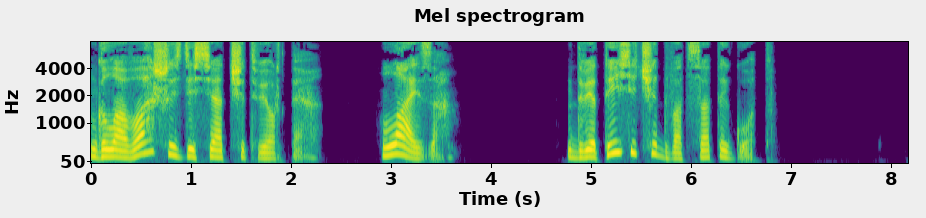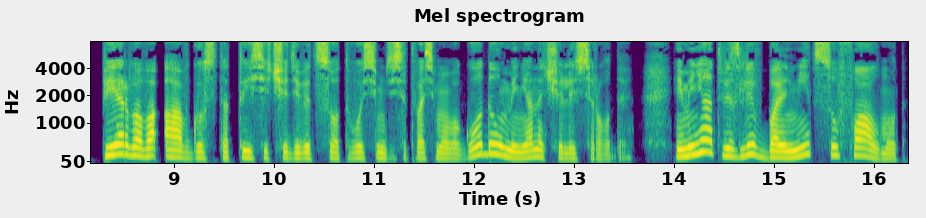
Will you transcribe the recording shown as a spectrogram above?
Глава 64. Лайза. 2020 год. 1 августа 1988 года у меня начались роды, и меня отвезли в больницу Фалмут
